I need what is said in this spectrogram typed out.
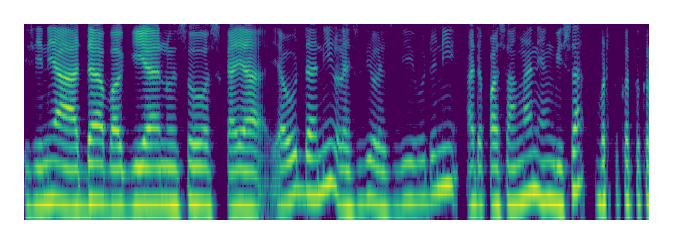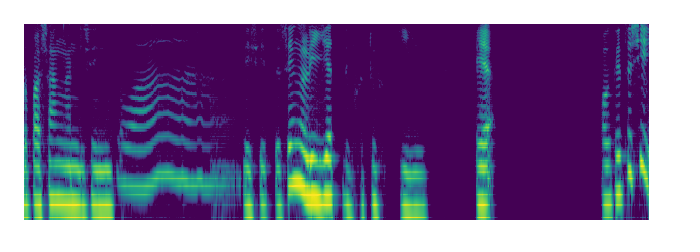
Di sini ada bagian khusus kayak ya udah nih lesbi lesbi. Udah nih ada pasangan yang bisa bertukar-tukar pasangan di sini. Wah. Di situ saya ngelihat waduh gila. Kayak waktu itu sih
